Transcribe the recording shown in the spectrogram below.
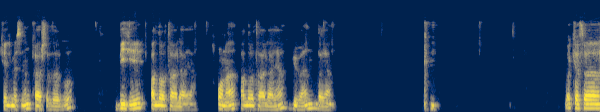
kelimesinin karşılığı bu. Bihi Allahu Teala'ya. Ona Allahu Teala'ya güven, dayan. Ve kefe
